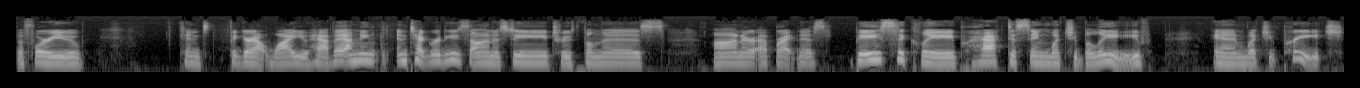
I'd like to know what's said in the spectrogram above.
before you can figure out why you have it. I mean, integrity is honesty, truthfulness, honor, uprightness, basically practicing what you believe and what you preach.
